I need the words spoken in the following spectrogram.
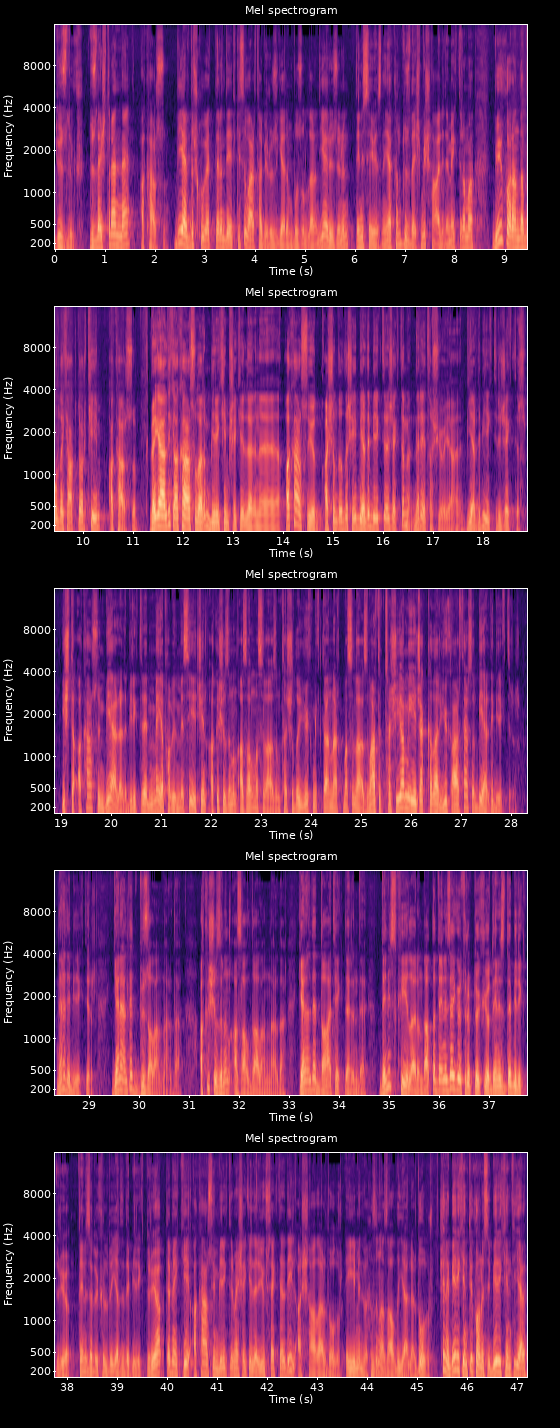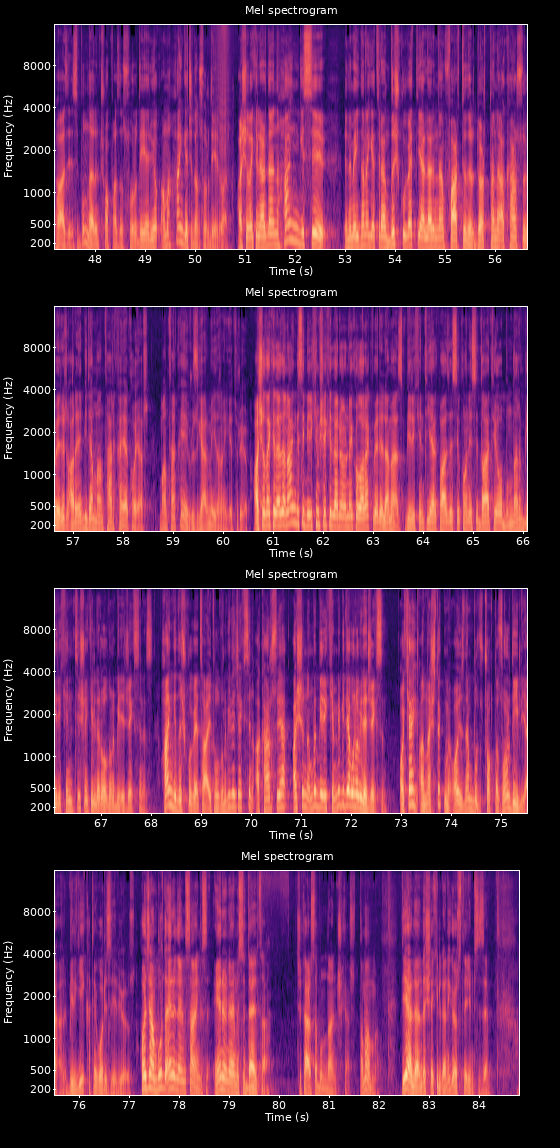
düzlük. Düzleştiren ne? Akarsu. Diğer dış kuvvetlerin de etkisi var tabii. Rüzgarın, buzulların, yeryüzünün deniz seviyesine yakın düzleşmiş hali demektir ama büyük oranda buradaki aktör kim? Akarsu. Ve geldik akarsuların birikim şekillerine. Akarsuyun aşındırdığı şeyi bir yerde biriktirecek değil mi? Nereye taşıyor yani? Bir yerde biriktirecektir. İşte akarsuyun bir yerlerde biriktirebilme yapabilmesi için akış hızının azalması lazım. Taşıdığı yük miktarının artması lazım. Artık taşıyamayacak kadar yük artarsa bir yerde biriktirir. Nerede biriktirir? Genelde düz alanlarda, akış hızının azaldığı alanlarda, genelde dağ eteklerinde, deniz kıyılarında hatta denize götürüp döküyor, denizde biriktiriyor. Denize döküldüğü yerde de biriktiriyor. Demek ki akarsuyun biriktirme şekilleri yükseklerde değil aşağılarda olur. Eğimin ve hızın azaldığı yerlerde olur. Şimdi birikinti konusu, birikinti yelpazesi bunların çok fazla soru değeri yok ama hangi açıdan soru değeri var? Aşağıdakilerden hangisi meydana getiren dış kuvvet yerlerinden farklıdır. Dört tane akarsu verir, araya bir de mantar kaya koyar. Mantar kaya rüzgar meydana getiriyor. Aşağıdakilerden hangisi birikim şekillerine örnek olarak verilemez? Birikinti yelpazesi, konesi, dateo bunların birikinti şekilleri olduğunu bileceksiniz. Hangi dış kuvvete ait olduğunu bileceksin. Akarsuya aşının mı birikim mi bir de bunu bileceksin. Okey anlaştık mı? O yüzden bu çok da zor değil yani. Bilgiyi kategorize ediyoruz. Hocam burada en önemlisi hangisi? En önemlisi delta. Çıkarsa bundan çıkar. Tamam mı? Diğerlerinin de şekillerini göstereyim size.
